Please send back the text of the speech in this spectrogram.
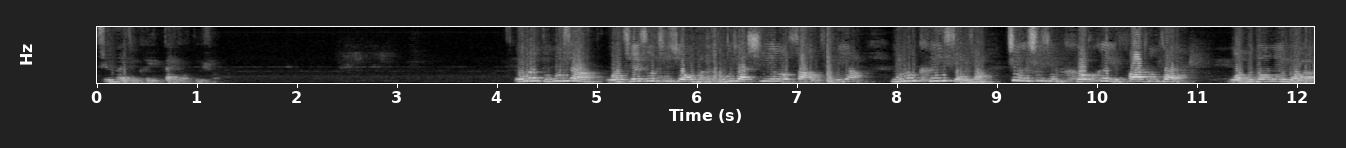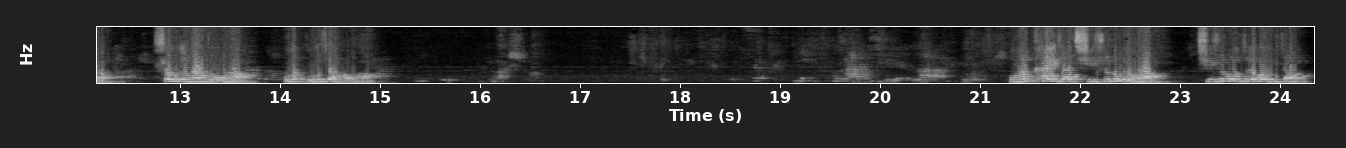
现在就可以带到地上。我们读一下，我结束之前我们读一下新耶路撒冷什么样？你们可以想象这个事情可不可以发生在？我们的那个生命当中哈，我们读一下好不好？我们看一下启示录哈，启示录最后一章，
